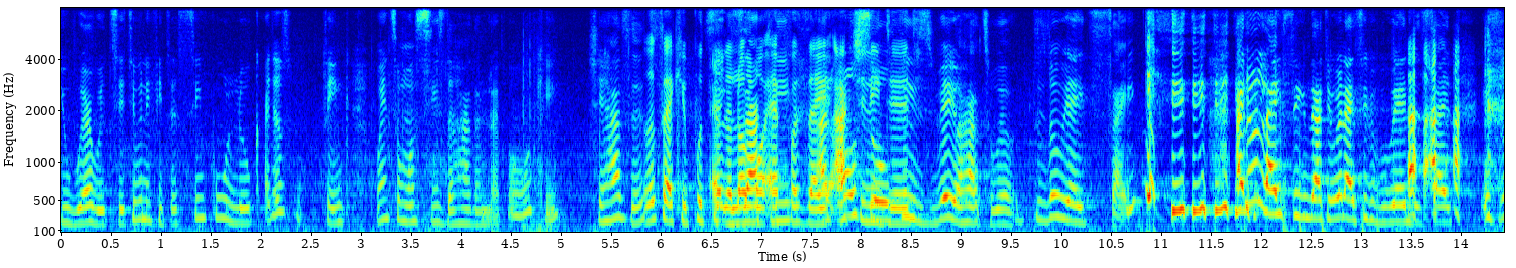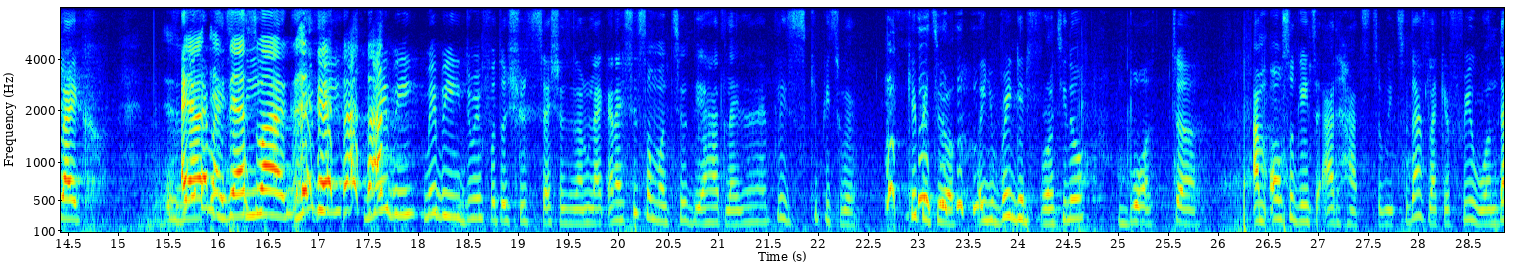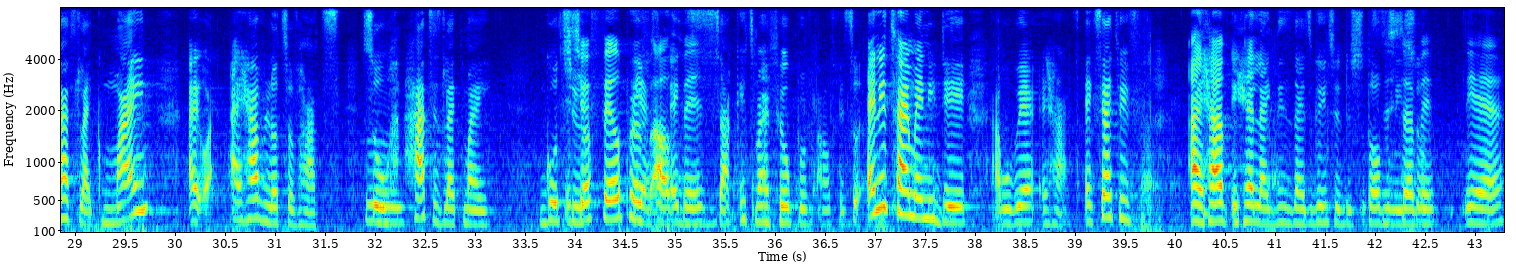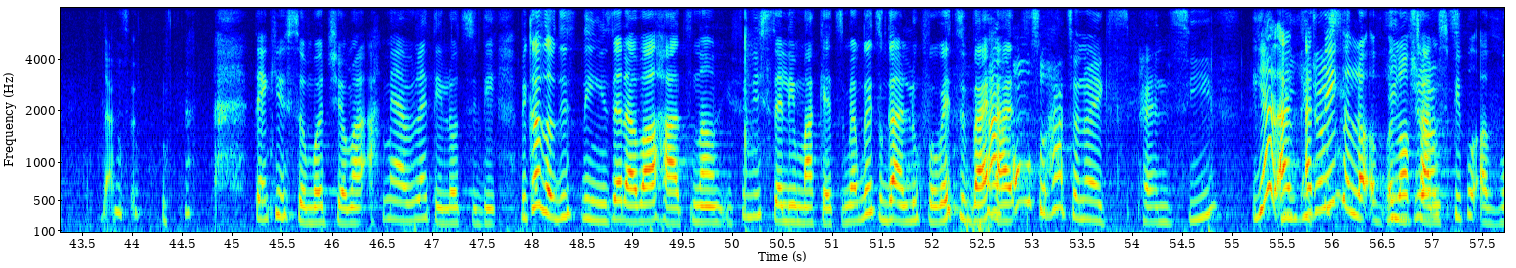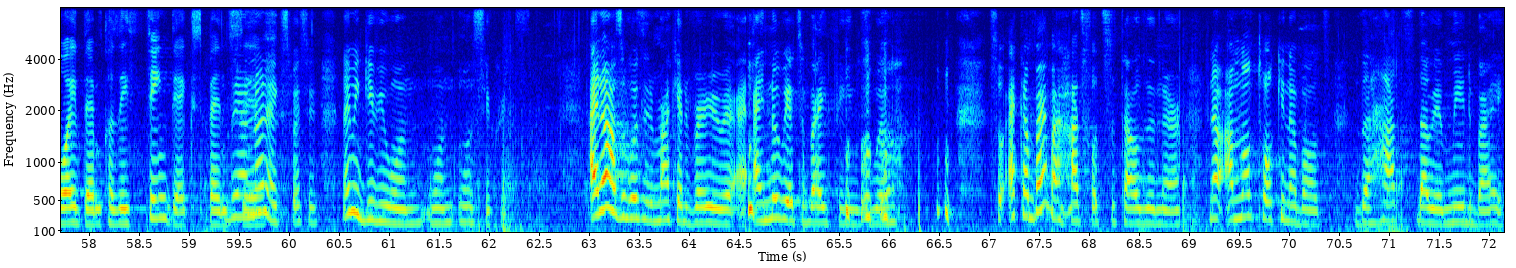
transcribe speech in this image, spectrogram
you wear with it, even if it's a simple look, I just think when someone sees the hat, I'm like, oh, okay. She has it. it looks like you put in exactly. a lot more effort than and you actually also, did. please wear your hat well. Please don't wear it side. I don't like seeing that when I see people wearing the side. It's like is that, is that swag? maybe, maybe, maybe during photo shoot sessions, and I'm like, and I see someone tilt their hat like, please keep it well, keep it well, or you bring it front, you know. But uh, I'm also going to add hats to it, so that's like a free one. That's like mine. I I have lots of hats, so mm. hat is like my go to. It's your fail-proof yes, outfit. Exactly. It's my fail-proof outfit. So anytime, any day, I will wear a hat. Except if I have a hair like this that's going to disturb, disturb me. So it. Yeah. That's it. Thank you so much, Yoma. Ah, I mean, I've learned a lot today. Because of this thing you said about hats now, you finish selling markets. I'm going to go and look for where to buy and hats. also, hats are not expensive. Yeah, I, I just, think a lot of, a lot of times people avoid them because they think they're expensive. They are not expensive. Let me give you one, one, one secret. I know how to go to the market very well. I, I know where to buy things well. so I can buy my hat for 2,000 naira. Now, I'm not talking about the hats that were made by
